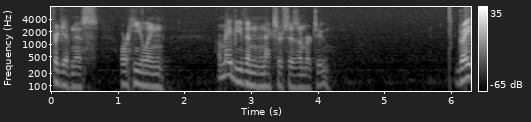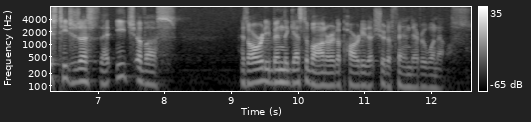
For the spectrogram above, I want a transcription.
forgiveness or healing or maybe even an exorcism or two. Grace teaches us that each of us has already been the guest of honor at a party that should offend everyone else.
